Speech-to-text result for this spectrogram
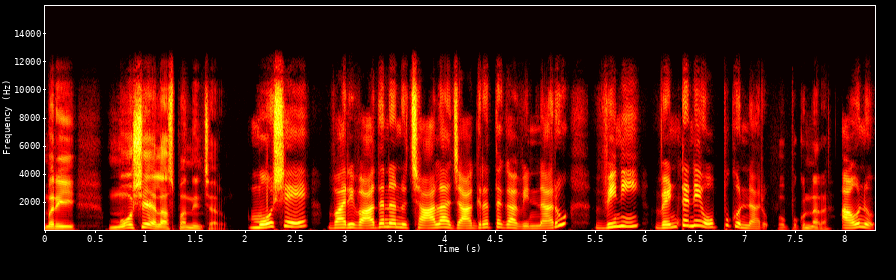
మరి మోషే ఎలా స్పందించారు? మోషే వారి వాదనను చాలా జాగ్రత్తగా విన్నారు విని వెంటనే ఒప్పుకున్నారు. ఒప్పుకున్నారా? అవును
